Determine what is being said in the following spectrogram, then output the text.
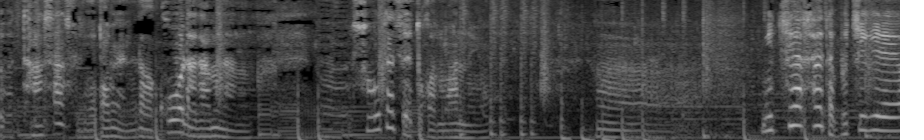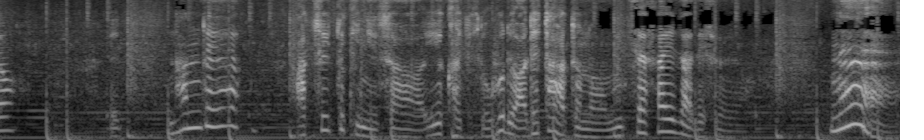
えば炭酸水がダメなの？だからコーラダメなの、うん、ソーダ税とかもあんのよ。三ツ矢サイダーブチギレよ。えなんで暑い時にさ家帰ってきてお風呂出た後の三ツ矢サイダーでしょうよ。ねえ。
